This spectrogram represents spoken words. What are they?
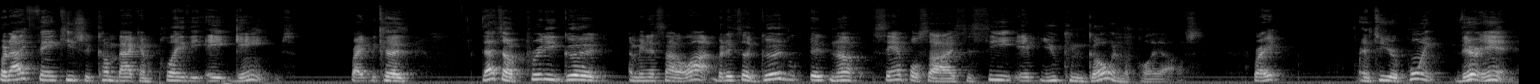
But I think he should come back and play the eight games, right? Because that's a pretty good. I mean, it's not a lot, but it's a good enough sample size to see if you can go in the playoffs, right? And to your point, they're in.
